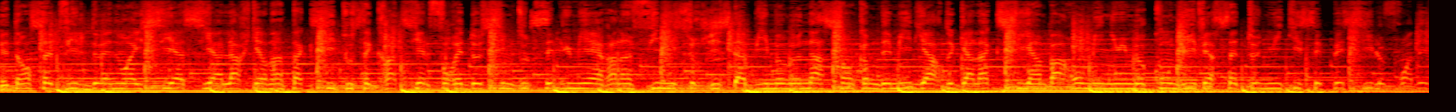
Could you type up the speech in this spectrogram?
Et dans cette ville de NYC, assis à l'arrière d'un taxi, tous ces gratte-ciels, forêts de cimes, toutes ces lumières à l'infini surgissent d'abîmes menaçants comme des milliards de galaxies. Un baron minuit me conduit vers cette nuit qui s'épaissit, le froid des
